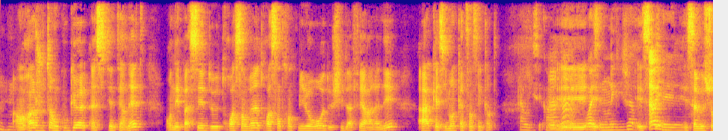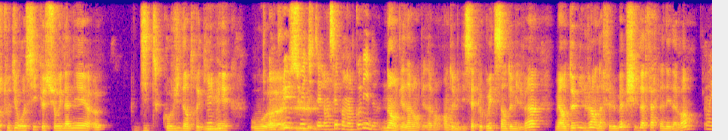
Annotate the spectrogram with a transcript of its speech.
Mhm. en rajoutant Google un site internet, on est passé de 320, 330 000 euros de chiffre d'affaires à l'année à quasiment 450. Ah oui, c'est quand même. Et- ouais, c'est non négligeable. et Ah oui. Et ça veut surtout dire aussi que sur une année euh, dite Covid entre guillemets, où En euh, plus, oui, le- tu t'es lancé pendant le Covid. non, bien avant, bien avant. En 2017, le Covid, c'est en 2020. Mais en 2020, on a fait le même chiffre d'affaires que l'année d'avant. Oui.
